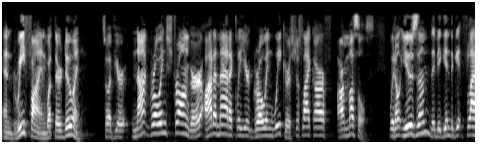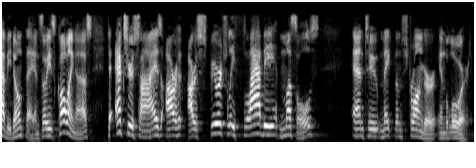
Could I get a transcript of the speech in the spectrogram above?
and refine what they're doing. So if you're not growing stronger, automatically you're growing weaker. It's just like our, our muscles. We don't use them, they begin to get flabby, don't they? And so he's calling us to exercise our, our spiritually flabby muscles and to make them stronger in the Lord.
